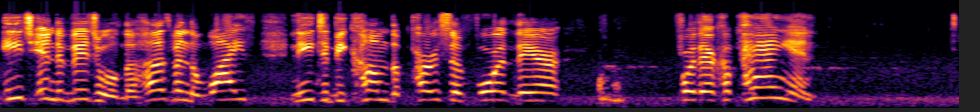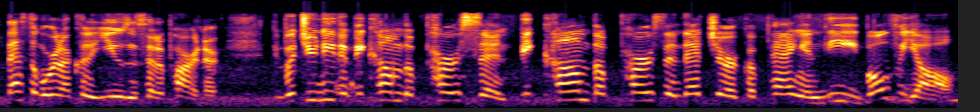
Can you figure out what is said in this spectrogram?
each individual, the husband, the wife, need to become the person for their for their companion. That's the word I could have used instead of partner. But you need to become the person, become the person that your companion need, both of y'all.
